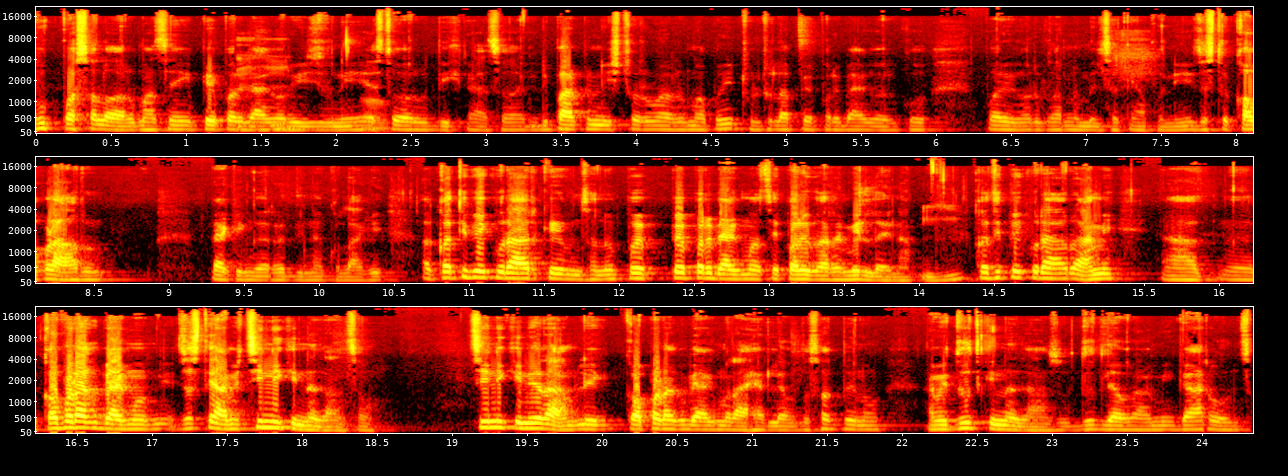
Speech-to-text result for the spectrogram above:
बुक पसलहरूमा चाहिँ पेपर ब्यागहरू युज हुने यस्तोहरू देखिरहेछ। डिपार्टमेन्ट स्टोरहरूमा पनि ठुल्ठुला पेपर ब्यागहरूको प्रयोगहरू गर्न मिल्छ त्यहाँ पनि जस्तो कपडाहरू प्याकिङ गरेर दिनको लागि। कतिपय कुराहरू के हुन्छ भने पे पेपर ब्यागमा चाहिँ प्रयोग गरेर मिल्दैन। कतिपय कुराहरू हामी कपडाको ब्यागमा जस्तै हामी चिनी किन्न जान्छौँ। चिनी किनेर हामीले कपडाको ब्यागमा राखेर ल्याउन सक्दैनौँ। हामी दुध किन्न जान्छौँ। दुध ल्याउन हामी गाह्रो हुन्छ।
